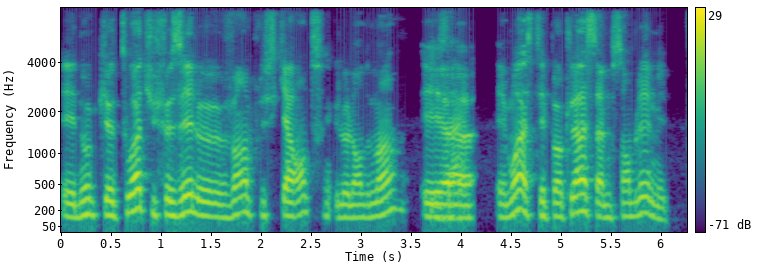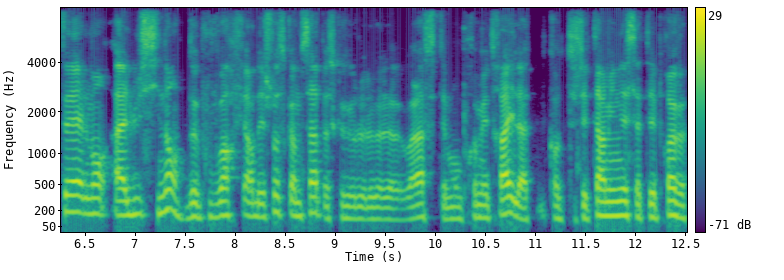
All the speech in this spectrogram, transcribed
Et, et, donc, toi, tu faisais le 20 plus 40 le lendemain. Et, euh, et moi, à cette époque-là, ça me semblait mais tellement hallucinant de pouvoir faire des choses comme ça parce que voilà, c'était mon premier trail. Quand j'ai terminé cette épreuve,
